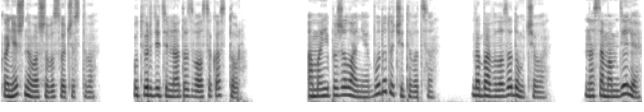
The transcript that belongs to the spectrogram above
«Конечно, ваше высочество», — утвердительно отозвался Кастор. «А мои пожелания будут учитываться?» — добавила задумчиво. На самом деле,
